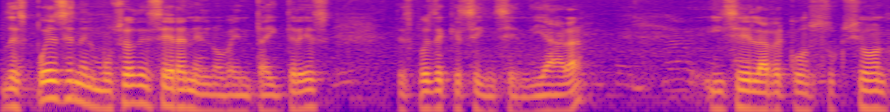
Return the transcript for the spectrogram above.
Después en el Museo de Cera en el 93, después de que se incendiara, hice la reconstrucción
